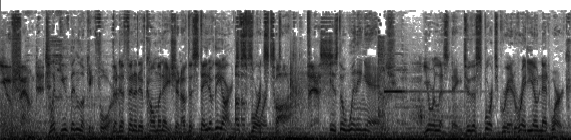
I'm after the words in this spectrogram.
You found it. What you've been looking for. The definitive culmination of the state of the art of, of sports, sports talk. talk. This is the winning edge. You're listening to the Sports Grid Radio Network.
